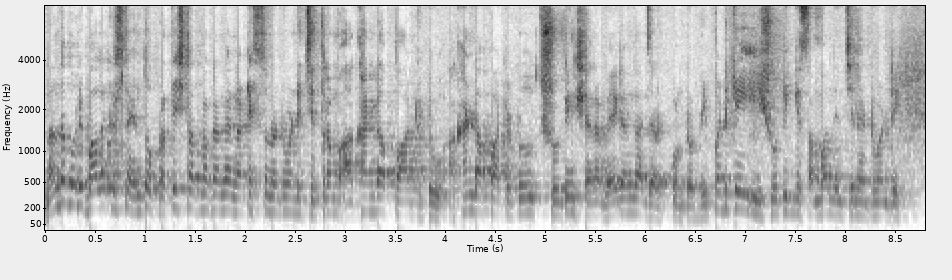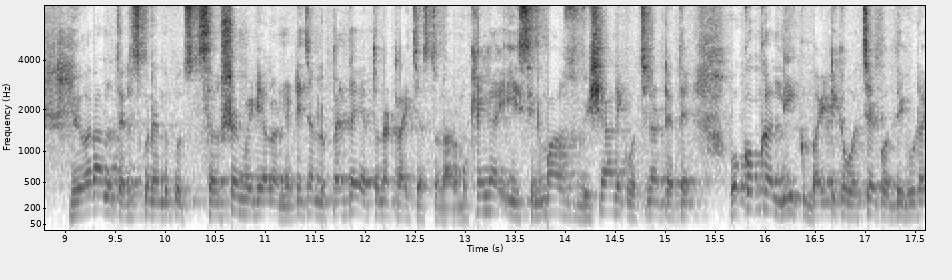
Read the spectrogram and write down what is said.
నందమూరి బాలకృష్ణ ఎంతో ప్రతిష్టాత్మకంగా నటిస్తున్నటువంటి చిత్రం Akhanda part two. Akhanda part two shooting శర వేగంగా జరుపుకుంటుంది. ఇప్పటికే ఈ షూటింగ్కి సంబంధించినటువంటి వివరాలు తెలుసుకునేందుకు సోషల్ మీడియాలో నెటిజన్లు పెద్ద ఎత్తున ట్రై చేస్తున్నారు. ముఖ్యంగా ఈ సినిమా విషయానికి వచ్చినట్టయితే ఒక్కొక్క లీక్ బయటికి వచ్చే కొద్దీ కూడా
